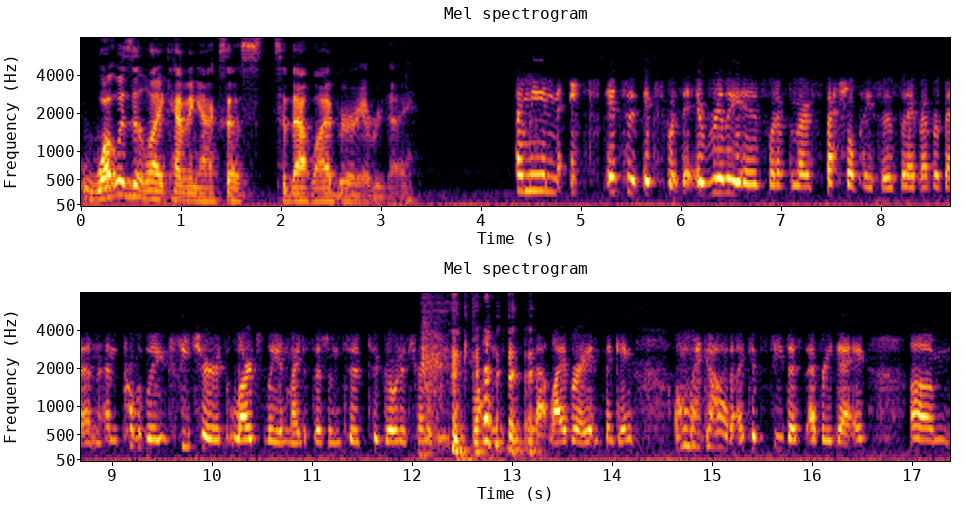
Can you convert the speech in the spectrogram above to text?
what was it like having access to that library every day? I mean, it's it's exquisite. It really is one of the most special places that I've ever been, and probably featured largely in my decision to, to go to Trinity, walking into that library and thinking, oh my God, I could see this every day. Um,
